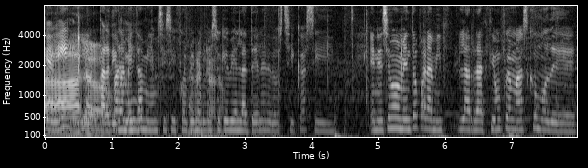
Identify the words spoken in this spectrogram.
que vi. y Claro. Para ti Para mí también. también, sí, sí, fue el Claro, primer beso claro. que vi en la tele de dos chicas y en ese momento para mí la reacción fue más como de,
